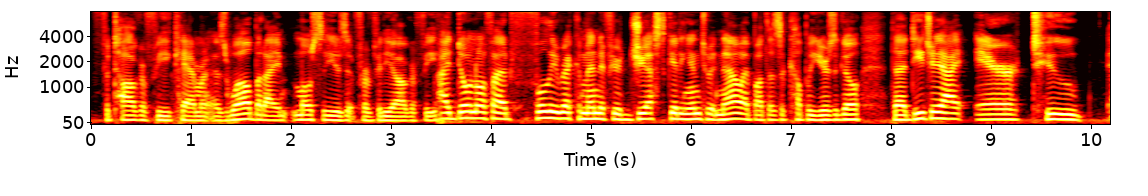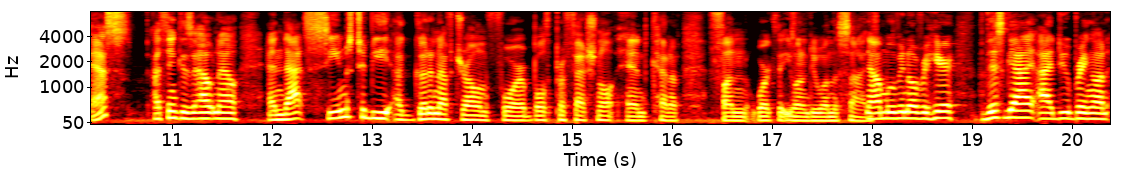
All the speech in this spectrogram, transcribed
photography camera as well, but I mostly use it for videography. I don't know if I'd fully recommend if you're just getting into it now. I bought this a couple years ago. The DJI Air 2S I think is out now, and that seems to be a good enough drone for both professional and kind of fun work that you want to do on the side. Now moving over here, this guy I do bring on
